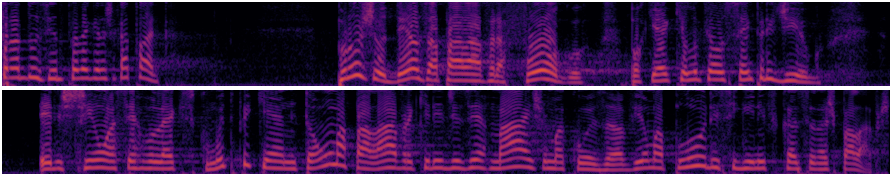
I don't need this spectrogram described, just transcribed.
traduzido pela Igreja Católica. Para os judeus, a palavra fogo, porque é aquilo que eu sempre digo, eles tinham um acervo léxico muito pequeno, então uma palavra queria dizer mais de uma coisa, havia uma plurissignificância nas palavras.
